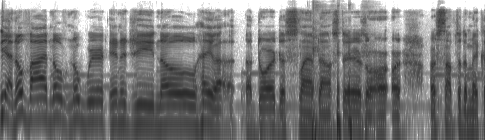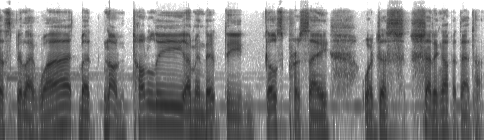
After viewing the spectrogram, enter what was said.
Yeah, no vibe, no no weird energy, no hey a, a door just slammed downstairs or, or, or or something to make us be like what? But no, totally. I mean, the, the ghosts per se were just shutting up at that time.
